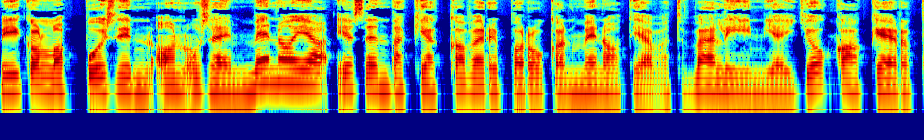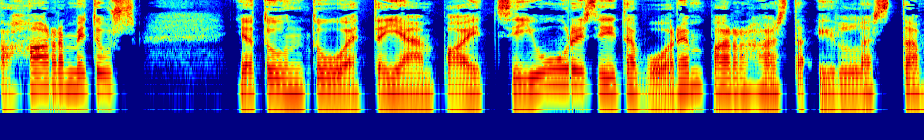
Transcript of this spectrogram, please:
Viikonloppuisin on usein menoja ja sen takia kaveriporukan menot jäävät väliin ja joka kerta harmitus. Ja tuntuu, että jään paitsi juuri siitä vuoden parhaasta illasta.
